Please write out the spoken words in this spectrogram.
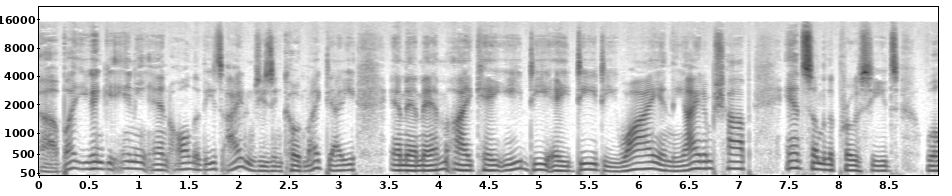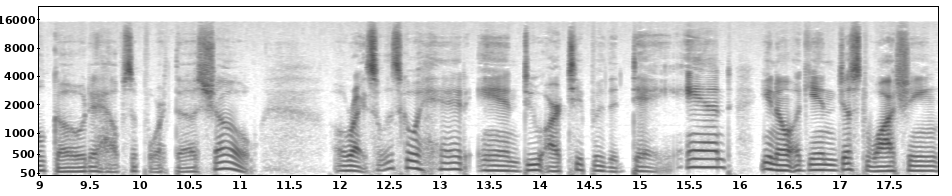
uh, but you can get any and all of these items using code Mike Daddy M M M I K E D A D D Y in the item shop, and some of the proceeds will go to help support the show. All right, so let's go ahead and do our tip of the day. And, you know, again, just watching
